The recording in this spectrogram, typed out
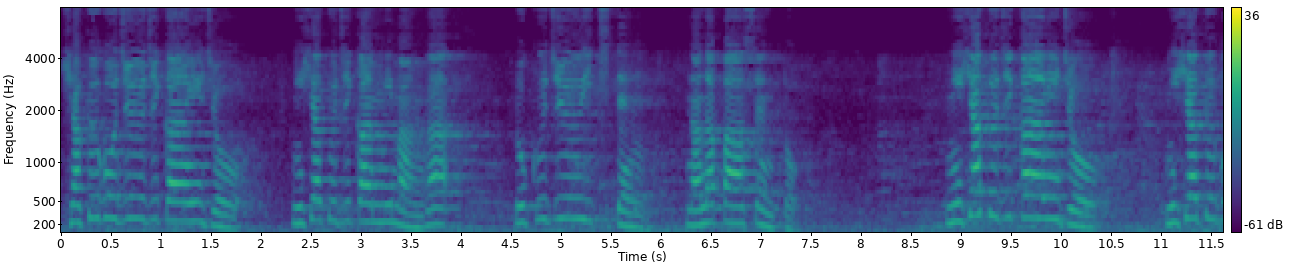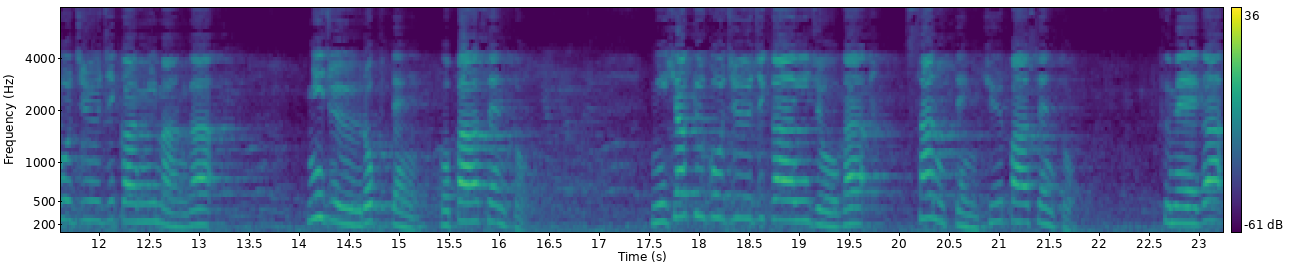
150時間以上200時間未満が61.7%、200時間以上250時間未満が26.5%、250時間以上が3.9%、不明が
